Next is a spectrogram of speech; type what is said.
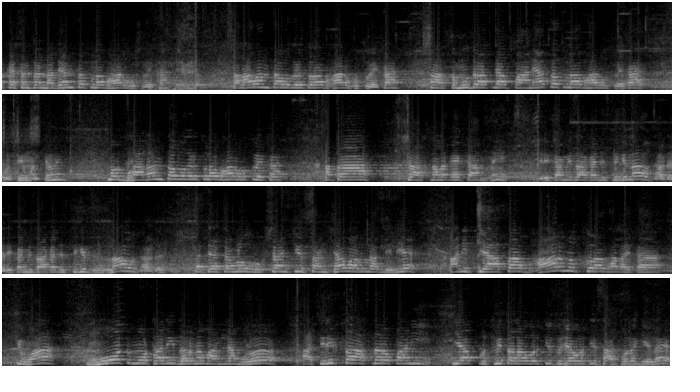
कशांचा नद्यांचा तुला भार होतोय का? तलावांचा वगैरे तुला भार होतोय का? हा, समुद्रातल्या पाण्याचा तुला भार होतोय का? पृथ्वी म्हणते नाही. मग झाडांचा वगैरे तुला भार होतोय का? आता शासनाला काही काम नाही. रिकामी जागा दिसली की लाव झाड रिकामी जागा दिसली की लाव झाड तर त्याच्यामुळे वृक्षांची संख्या वाढू लागलेली आहे. आणि त्याचा भार मग तुला झालाय का? किंवा मोठमोठाली धरणं बांधल्यामुळं अतिरिक्त असणारं पाणी या पृथ्वी तलावरती तुझ्यावरती साठवलं गेलंय.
